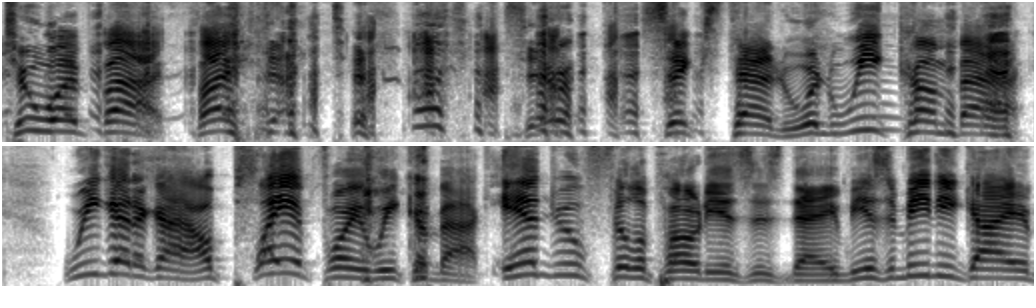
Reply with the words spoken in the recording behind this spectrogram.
215 592 0610. When we come back, we got a guy. I'll play it for you we come back. Andrew Fillipponi is his name. He's a media guy at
